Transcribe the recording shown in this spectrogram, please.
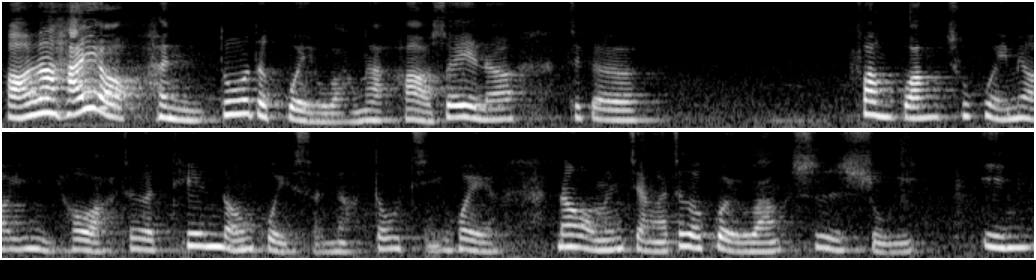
好，那还有很多的鬼王啊，哈，所以呢，这个放光出回妙音以后啊，这个天龙鬼神呐都集会啊。那我们讲啊，这个鬼王是属于阴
